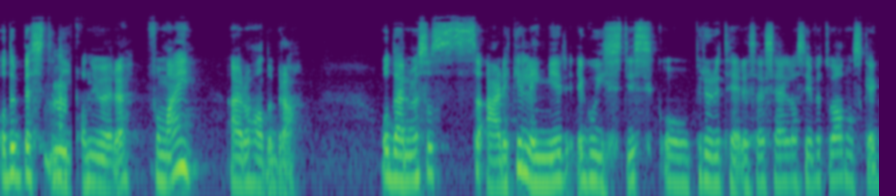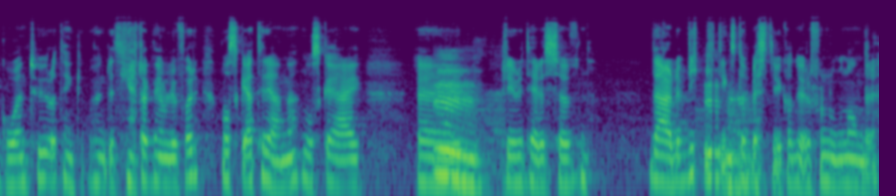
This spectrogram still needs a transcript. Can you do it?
Og det beste de kan gjøre for meg, er å ha det bra. Og dermed så, så er det ikke lenger egoistisk å prioritere seg selv og si vet du hva, nå skal jeg gå en tur og tenke på 100 ting jeg er takknemlig for. Nå skal jeg trene. Nå skal jeg eh, Mm. prioritere søvn. Det er det viktigste og beste vi kan gjøre for noen andre.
